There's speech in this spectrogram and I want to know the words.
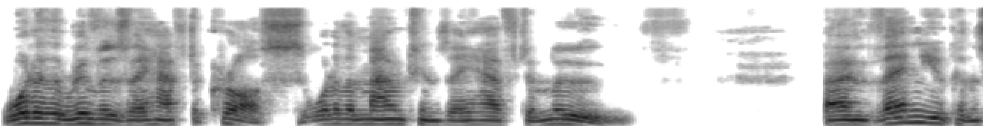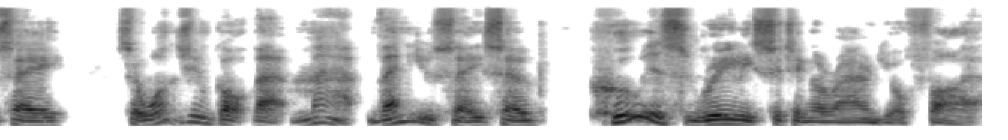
What are the rivers they have to cross? What are the mountains they have to move? And then you can say, so once you've got that map, then you say, so who is really sitting around your fire?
